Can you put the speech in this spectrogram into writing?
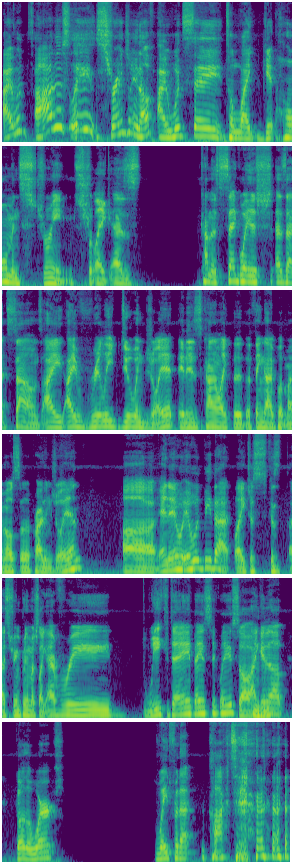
I would honestly, strangely enough, I would say to like get home and stream, like as kind of segue-ish as that sounds. I I really do enjoy it. It is kind of like the the thing that I put my most uh, pride and joy in. Uh, and it it would be that like just because I stream pretty much like every weekday basically. So I get Mhm. up, go to work, wait for that clock to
